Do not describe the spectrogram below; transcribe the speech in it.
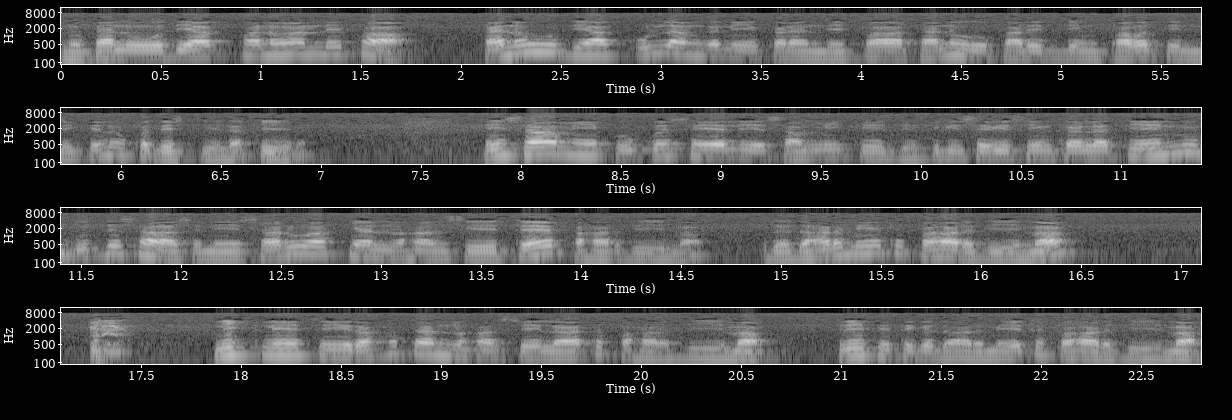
නොපැනූ දෙයක් පනවන්න එපා. පැනූ දෙයක් උල්ලංඝනය කරන්න එපා. පැනූ පරිද්දෙන් පවතින්න කියලා උපදෙස් දීලා තියෙනවා. නිසා මේ පුබ්බශේලිය සම්මිතයේ දෙපිරිස විසින් කරලා තියෙන්නේ බුද්ධ ශාසනයේ සරුවක්යන් වහන්සේට පහර දීමක්. බුද්ධ ධර්මයට පහර දීමක්. නික්ලේශී රහතන් වහන්සේලාට පහර දීමක්. ත්‍රිපිටක ධර්මයට පහර දීමක්.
